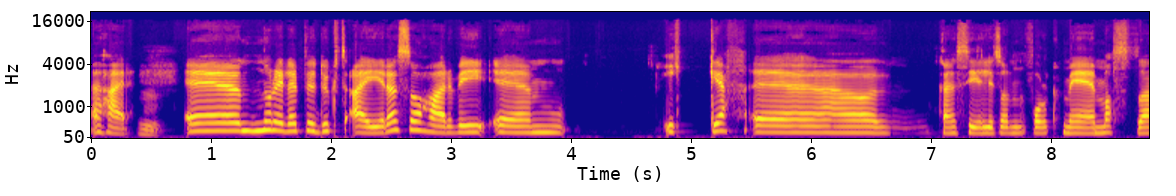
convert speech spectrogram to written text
her. Mm. Eh, når det gjelder produkteiere, så har vi eh, ikke kan jeg si sånn folk med masse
